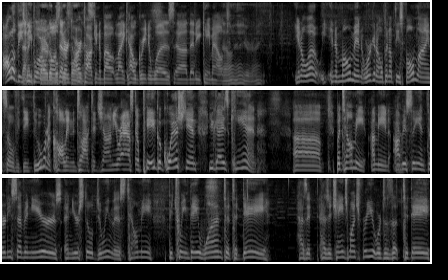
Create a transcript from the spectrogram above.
All of these That people incredible almost that are, are talking about like how great it was uh, that he came out. oh yeah, you're right. You know what? In a moment, we're gonna open up these phone lines. So if they do want to call in and talk to Johnny or ask a pig a question, you guys can. Uh, but tell me, I mean, obviously in 37 years and you're still doing this. Tell me, between day one to today, has it has it changed much for you, or does the, today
